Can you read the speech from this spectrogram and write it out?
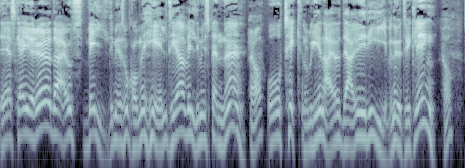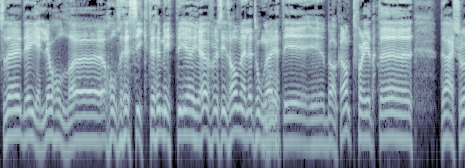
Det skal jeg gjøre. Det er jo veldig mye som kommer hele tida. Veldig mye spennende. Ja. Og teknologien er jo, det er jo rivende utvikling. Ja. Så det, det gjelder å holde, holde siktet midt i øyet, for å si det sånn, eller tunga rett i, i bakkant. Fordi at, eh, det, er så,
